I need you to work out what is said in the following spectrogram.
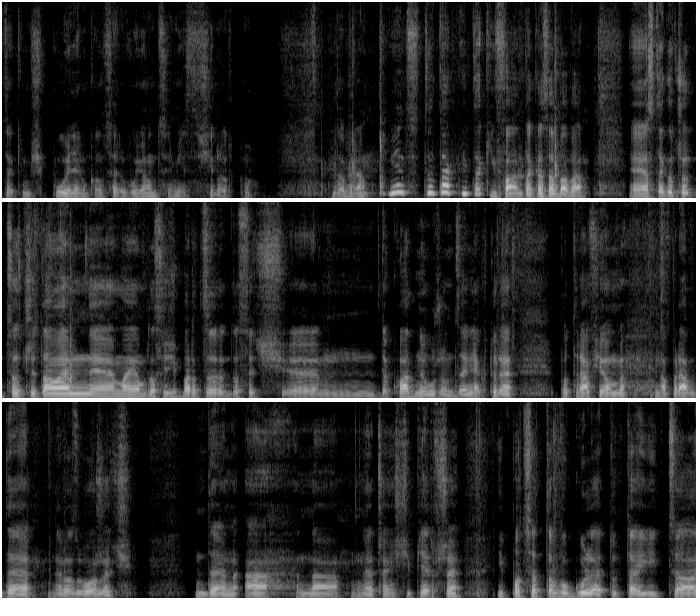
z jakimś płynem konserwującym jest w środku. Dobra, więc to taki, taki fan, taka zabawa. E, Z tego, co, czytałem, e, mają dosyć bardzo, dosyć em, dokładne urządzenia, które potrafią naprawdę rozłożyć DNA na na części pierwsze. I po co to w ogóle tutaj, co,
